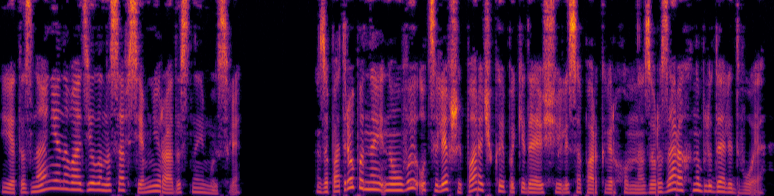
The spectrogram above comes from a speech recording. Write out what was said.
И это знание наводило на совсем нерадостные мысли. За потрепанной, но, увы, уцелевшей парочкой, покидающей лесопарк верхом на Зорзарах, наблюдали двое —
